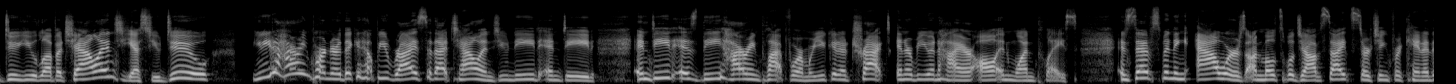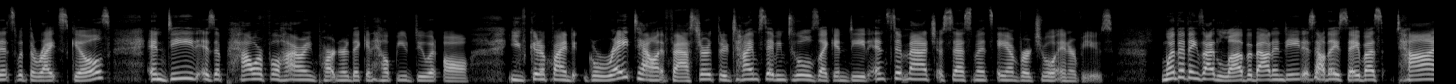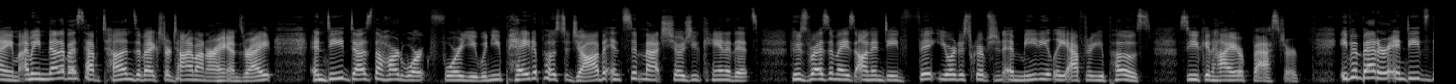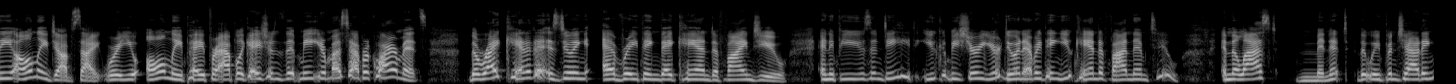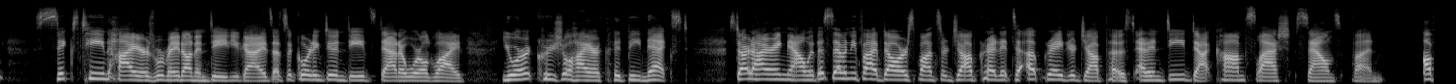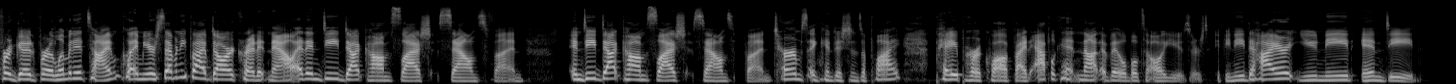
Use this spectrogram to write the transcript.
do you love a challenge? Yes, you do. You need a hiring partner that can help you rise to that challenge. You need Indeed. Indeed is the hiring platform where you can attract, interview, and hire all in one place. Instead of spending hours on multiple job sites searching for candidates with the right skills, Indeed is a powerful hiring partner that can help you do it all. You're going to find great talent faster through time saving tools like Indeed Instant Match, assessments, and virtual interviews. One of the things I love about Indeed is how they save us time. I mean, none of us have tons of extra time on our hands, right? Indeed does the hard work for you. When you pay to post a job, Instant Match shows you candidates whose resumes on Indeed fit your description immediately after you post so you can hire faster. Even better, Indeed's the only job site where you only pay for applications that meet your must have requirements. The right candidate is doing everything they can to find you. And if you use Indeed, you can be sure you're doing everything you can to find them too. In the last minute that we've been chatting, 16 hires were made on Indeed, you guys. That's according to Indeed's data worldwide. Your crucial hire could be next. Start hiring now with a $75 sponsored job credit to upgrade your job post at indeed.com slash sounds fun. Offer good for a limited time. Claim your $75 credit now at indeed.com slash sounds fun. Indeed.com slash sounds fun. Terms and conditions apply. Pay per qualified applicant, not available to all users. If you need to hire, you need Indeed.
